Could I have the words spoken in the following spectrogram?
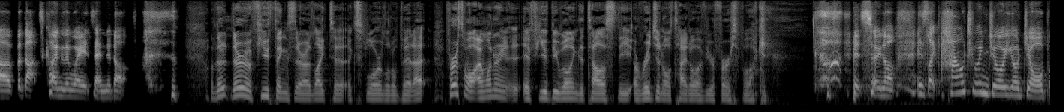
uh, but that's kind of the way it's ended up. there, there are a few things there I'd like to explore a little bit. I, first of all, I'm wondering if you'd be willing to tell us the original title of your first book. it's so long. It's like how to enjoy your job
